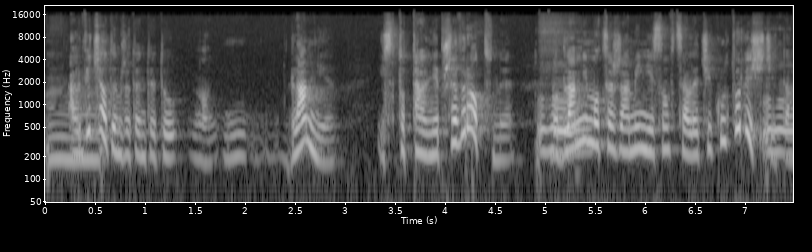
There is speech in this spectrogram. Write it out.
Mm, Ale wiecie o tym, że ten tytuł, no, dla mnie jest totalnie przewrotny, bo Mhm. dla mnie mocarzami nie są wcale ci kulturyści tam.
